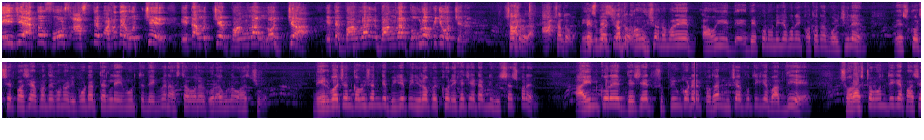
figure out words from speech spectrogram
এই যে এত ফোর্স আসতে পাঠাতে হচ্ছে এটা হচ্ছে বাংলার লজ্জা এতে বাংলার বাংলার গৌরব কিছু হচ্ছে না। নির্বাচন কমিশন মানে আমি দেখুন উনি যখন এই কথাটা বলছিলেন রেসকোর্সের পাশে আপনাদের কোনো রিপোর্টার থাকলে এই মুহূর্তে দেখবেন আস্তাবলের ঘোড়াগুলো হাসছিল নির্বাচন কমিশনকে বিজেপি নিরপেক্ষ রেখেছে, এটা আপনি বিশ্বাস করেন? আইন করে দেশের সুপ্রিম কোর্টের প্রধান বিচারপতিকে বাদ দিয়ে স্বরাষ্ট্রমন্ত্রীকে পাশে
